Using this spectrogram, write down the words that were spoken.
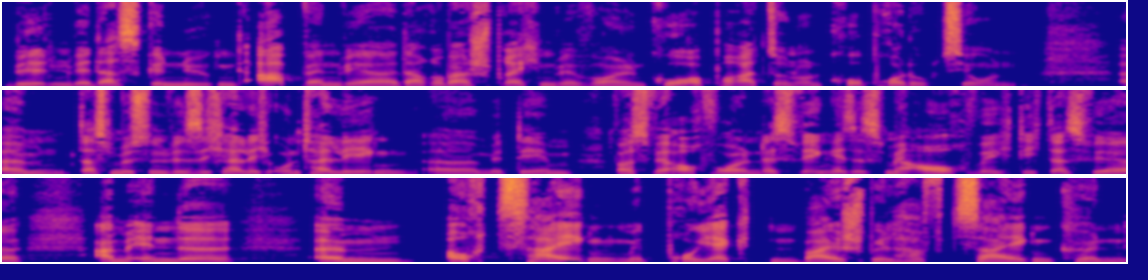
Bilden wir das genügend ab, wenn wir darüber sprechen, wir wollen Kooperation und Koproduktion? Ähm, das müssen wir sicherlich unterlegen äh, mit dem, was wir auch wollen. Deswegen ist es mir auch wichtig, dass wir am Ende ähm, auch zeigen, mit Projekten beispielhaft zeigen können,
